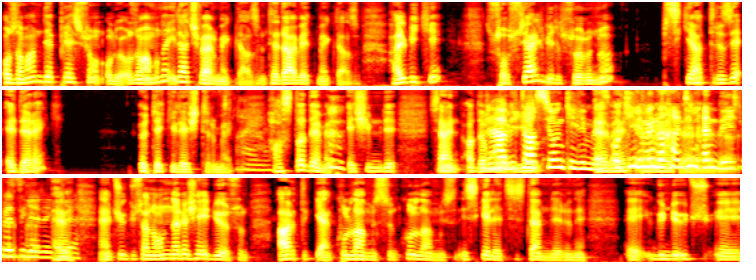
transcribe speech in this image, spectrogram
o zaman depresyon oluyor. O zaman buna ilaç vermek lazım, tedavi etmek lazım. Halbuki sosyal bir sorunu psikiyatrize ederek ötekileştirmek. Aynen. Hasta demek. e şimdi sen adamı yıl- Rehabilitasyon kelimesi. o Evet, kelimenin evet, acilen evet, değişmesi evet, gerekiyor. Evet. Yani çünkü sen onlara şey diyorsun. Artık yani kullanmışsın, kullanmışsın iskelet sistemlerini. E, günde üç e,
